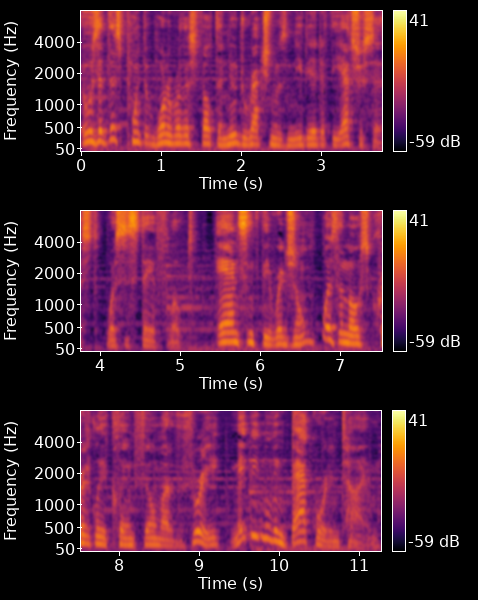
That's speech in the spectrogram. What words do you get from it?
It was at this point that Warner Brothers felt a new direction was needed if The Exorcist was to stay afloat. And since the original was the most critically acclaimed film out of the three, maybe moving backward in time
